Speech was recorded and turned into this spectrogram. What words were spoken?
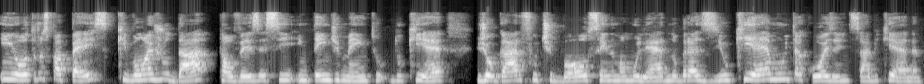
em outros papéis que vão ajudar, talvez, esse entendimento do que é jogar futebol sendo uma mulher no Brasil, que é muita coisa, a gente sabe que é, né?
